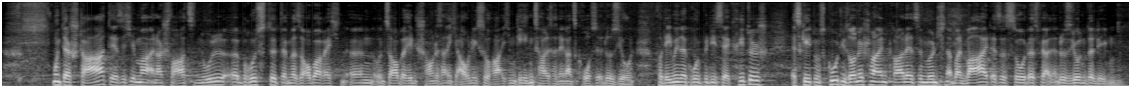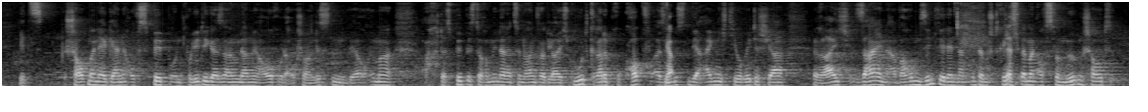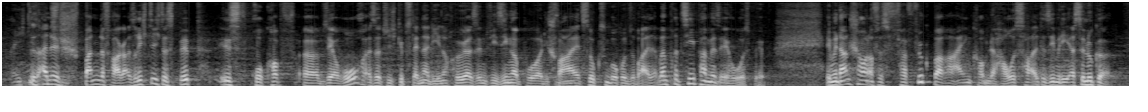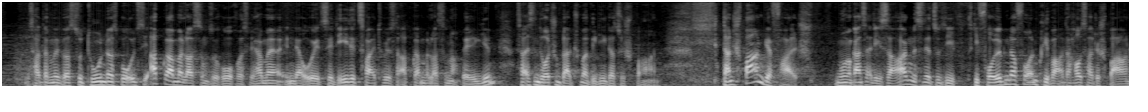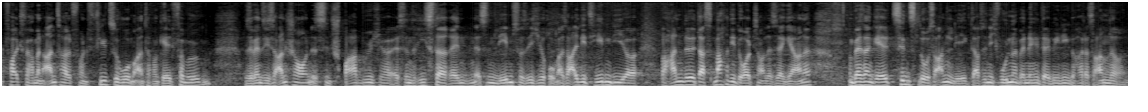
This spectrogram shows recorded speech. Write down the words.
Und der Staat, der sich immer einer schwarzen Null äh, brüstet, wenn wir sauber rechnen und sauber hinschauen, ist eigentlich auch nicht so reich. Im Gegenteil, ist eine ganz große Illusion. Vor dem Hintergrund bin ich sehr kritisch. Es geht uns gut, die Sonne scheint gerade jetzt in München, aber in Wahrheit ist es so, dass wir einer Illusion unterliegen. Jetzt schaut man ja gerne aufs BIP und Politiker sagen dann ja auch, oder auch Journalisten, wer auch immer, ach, das BIP ist doch im internationalen Vergleich gut, gerade pro Kopf, also ja. müssten wir eigentlich theoretisch ja reich sein. Aber warum sind wir denn dann unterm Strich, das, wenn man aufs Vermögen schaut, das ist eine spannende Frage. Also richtig, das BIP ist pro Kopf äh, sehr hoch. Also natürlich gibt es Länder, die noch höher sind, wie Singapur, die Schweiz, Luxemburg und so weiter. Aber im Prinzip haben wir sehr hohes BIP. Wenn wir dann schauen auf das verfügbare Einkommen der Haushalte, sehen wir die erste Lücke. Das hat damit was zu tun, dass bei uns die Abgabenbelastung so hoch ist. Wir haben ja in der OECD die zweithöchste Abgabenbelastung nach Belgien. Das heißt, in Deutschland bleibt schon mal weniger zu sparen. Dann sparen wir falsch muss man ganz ehrlich sagen, das sind jetzt so die, die, Folgen davon. Private Haushalte sparen falsch. Wir haben einen Anteil von viel zu hohem Anteil von Geldvermögen. Also wenn Sie es anschauen, es sind Sparbücher, es sind Riester-Renten, es sind Lebensversicherungen, also all die Themen, die ihr behandelt, das machen die Deutschen alle sehr gerne. Und wer sein Geld zinslos anlegt, darf sich nicht wundern, wenn er hinter weniger hat als andere.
